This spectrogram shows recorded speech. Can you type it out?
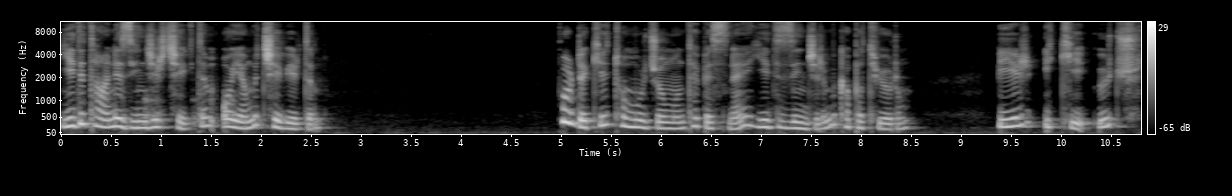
7 tane zincir çektim. Oyamı çevirdim. Buradaki tomurcuğumun tepesine 7 zincirimi kapatıyorum. 1, 2, 3,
